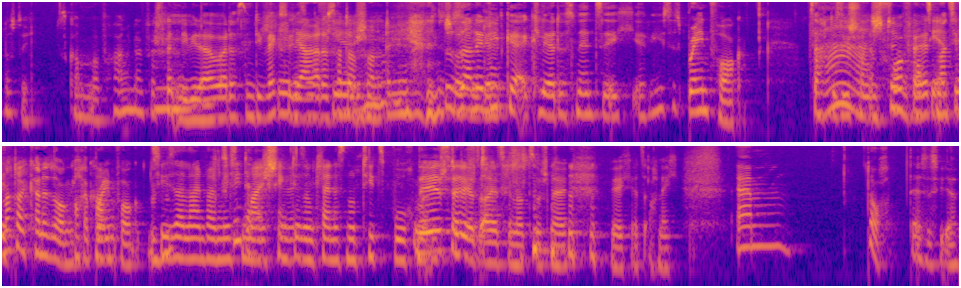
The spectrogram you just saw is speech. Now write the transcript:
Lustig. Kommen immer Fragen, dann verschwinden die wieder. Aber das sind die Wechseljahre, das hat doch schon Susanne Liedke erklärt. Das nennt sich, äh, wie hieß es, Brain Fog. Sagte ah, sie schon im stimmt, Vorfeld. Sie, sie macht euch keine Sorgen, ich habe Brain Fog. Mhm. Caesarlein beim nächsten Mal. Ich schenke dir so ein kleines Notizbuch. Nee, das hätte ich jetzt auch nicht genutzt, so schnell wäre ich jetzt auch nicht. Ähm, doch, da ist es wieder.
